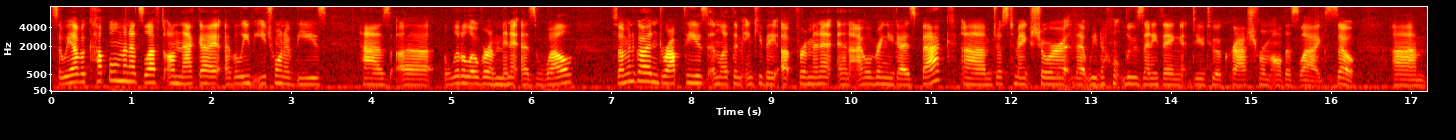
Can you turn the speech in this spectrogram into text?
so we have a couple minutes left on that guy. I believe each one of these has a, a little over a minute as well. So I'm going to go ahead and drop these and let them incubate up for a minute, and I will bring you guys back um, just to make sure that we don't lose anything due to a crash from all this lag. So, um,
